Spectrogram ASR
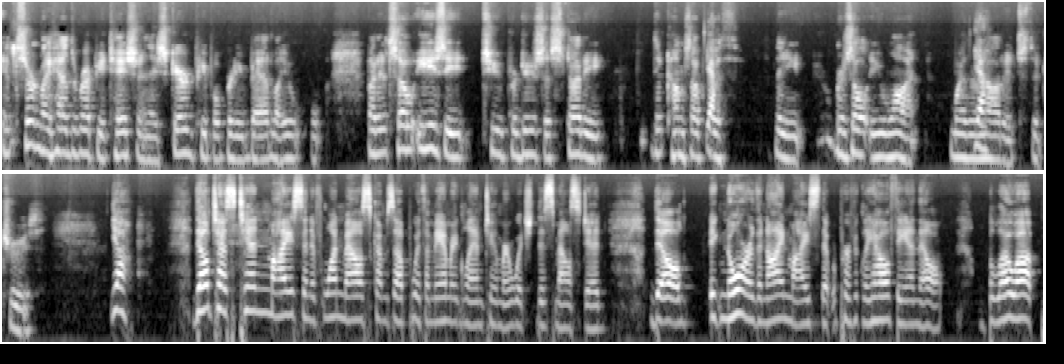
it certainly had the reputation. They scared people pretty badly, but it's so easy to produce a study that comes up yeah. with the result you want, whether yeah. or not it's the truth. Yeah, They'll test 10 mice, and if one mouse comes up with a mammary gland tumor, which this mouse did, they'll ignore the nine mice that were perfectly healthy and they'll blow up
